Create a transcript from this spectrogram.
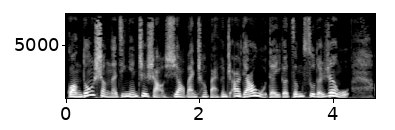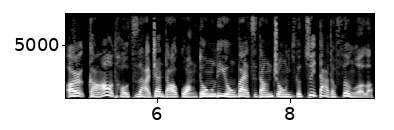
广东省呢，今年至少需要完成百分之二点五的一个增速的任务，而港澳投资啊，占到广。广东利用外资当中一个最大的份额了，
